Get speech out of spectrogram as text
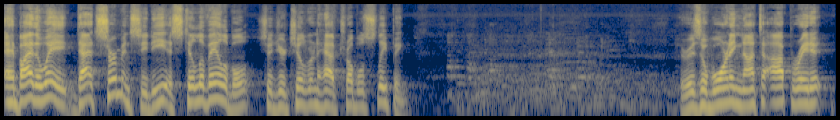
And by the way, that sermon CD is still available should your children have trouble sleeping. there is a warning not to operate it,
